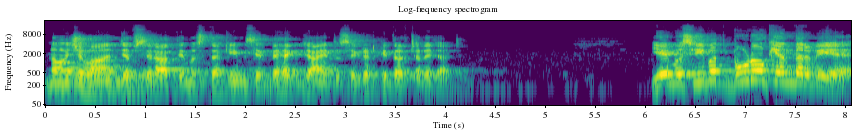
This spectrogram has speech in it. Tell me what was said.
नौजवान जब सिरात मुस्तकीम से बहक जाएँ तो सिगरेट की तरफ़ चले जाते ये मुसीबत बूढ़ों के अंदर भी है।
